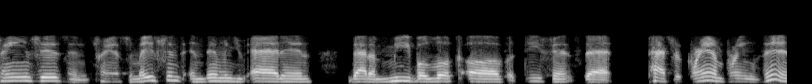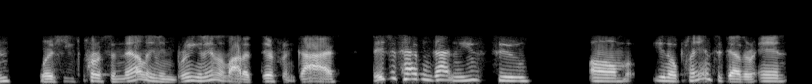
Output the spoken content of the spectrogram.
changes and transformations, and then when you add in that amoeba look of a defense that Patrick Graham brings in, where he's personnelling and bringing in a lot of different guys, they just haven't gotten used to, um, you know, playing together. And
